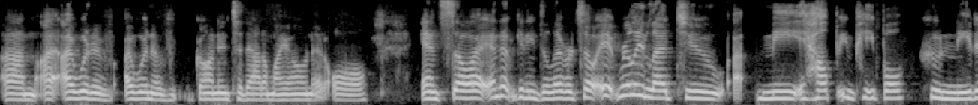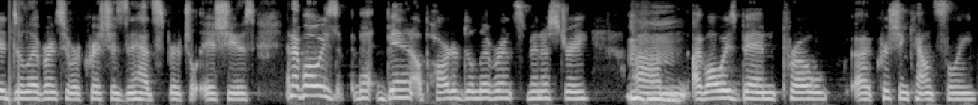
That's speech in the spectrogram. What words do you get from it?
Um, I, I would have I wouldn't have gone into that on my own at all. And so I ended up getting delivered. So it really led to uh, me helping people who needed deliverance, who were Christians and had spiritual issues. And I've always been a part of deliverance ministry. Mm-hmm. Um, I've always been pro uh, Christian counseling,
